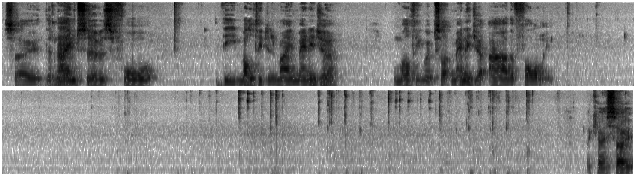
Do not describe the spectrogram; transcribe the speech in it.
So the name servers for the multi-domain manager or multi-website manager are the following. Okay, so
